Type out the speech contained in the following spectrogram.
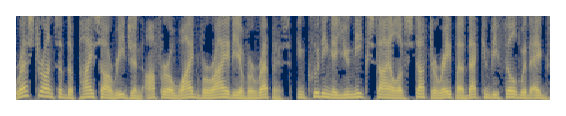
Restaurants of the Paisa region offer a wide variety of arepas, including a unique style of stuffed arepa that can be filled with eggs,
